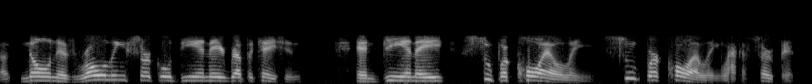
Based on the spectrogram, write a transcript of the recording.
uh, known as rolling circle DNA replication, and DNA supercoiling, supercoiling like a serpent.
